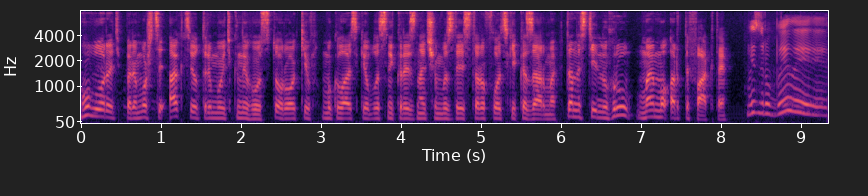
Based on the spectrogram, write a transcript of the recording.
говорить, переможці акції отримують книгу «100 років Миколаївський обласний краєзнавчий музей Старофлотські казарми та настільну гру Мемо-артефакти. Ми зробили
